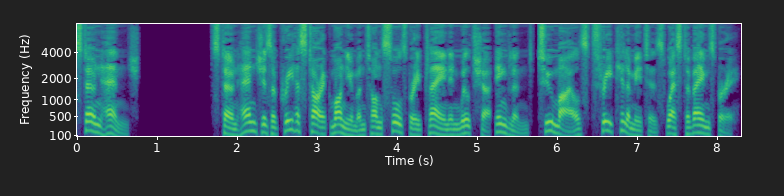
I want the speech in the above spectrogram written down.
Stonehenge. Stonehenge is a prehistoric monument on Salisbury Plain in Wiltshire, England, 2 miles, 3 kilometers west of Amesbury.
